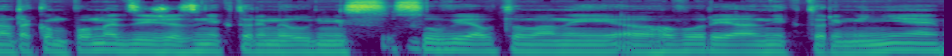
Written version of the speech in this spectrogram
na takom pomedzi, že s niektorými ľuďmi sú vyautovaní, hovoria, niektorými nie.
